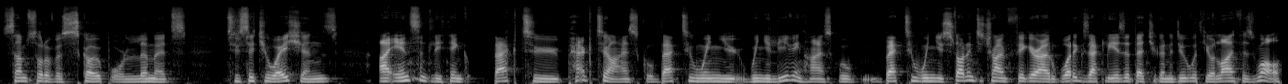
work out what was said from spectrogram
some sort of a scope or limits to situations, I instantly think, back to back to high school back to when you when you're leaving high school back to when you're starting to try and figure out what exactly is it that you're going to do with your life as well.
